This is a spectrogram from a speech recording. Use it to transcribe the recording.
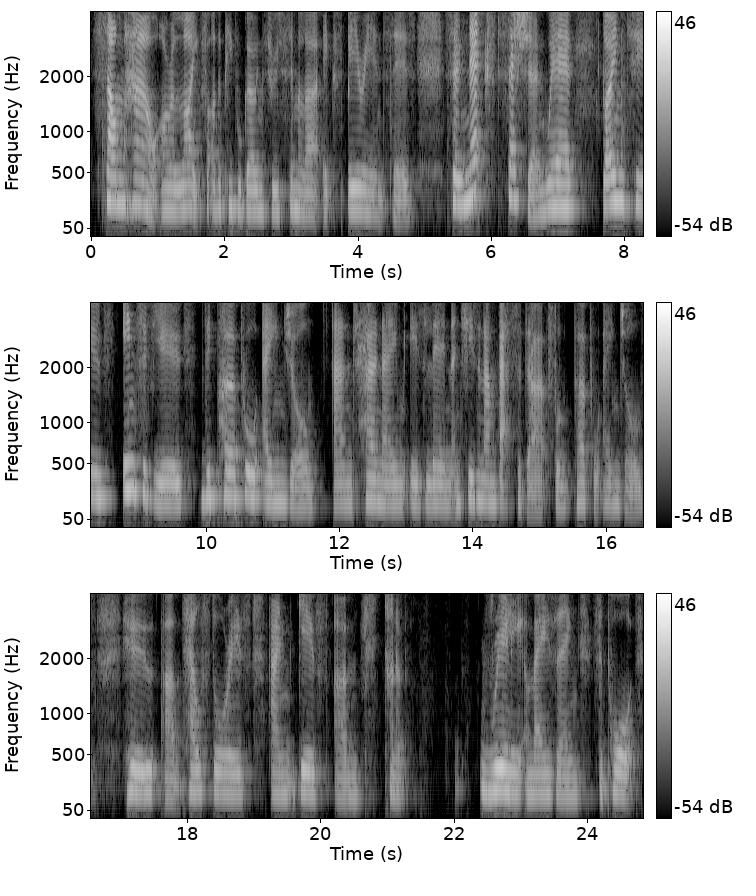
somehow are a light for other people going through similar experiences. So, next session, we're going to interview the Purple Angel and her name is Lynn, and she's an ambassador for the Purple Angels who um, tell stories and give um, kind of really amazing support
